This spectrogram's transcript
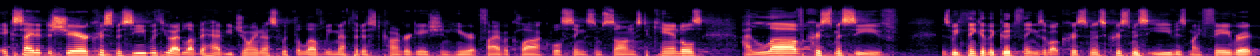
excited to share Christmas Eve with you. I'd love to have you join us with the lovely Methodist congregation here at 5 o'clock. We'll sing some songs to candles. I love Christmas Eve as we think of the good things about Christmas, Christmas Eve is my favorite.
